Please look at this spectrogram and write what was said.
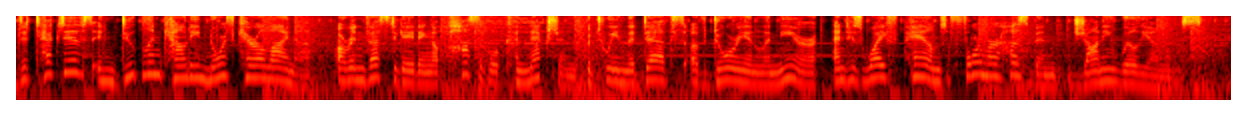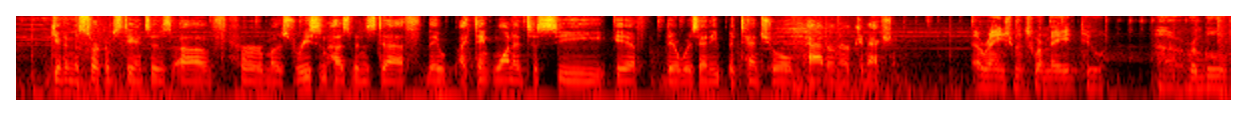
Detectives in Duplin County, North Carolina, are investigating a possible connection between the deaths of Dorian Lanier and his wife Pam's former husband, Johnny Williams. Given the circumstances of her most recent husband's death, they, I think, wanted to see if there was any potential pattern or connection. Arrangements were made to uh, remove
